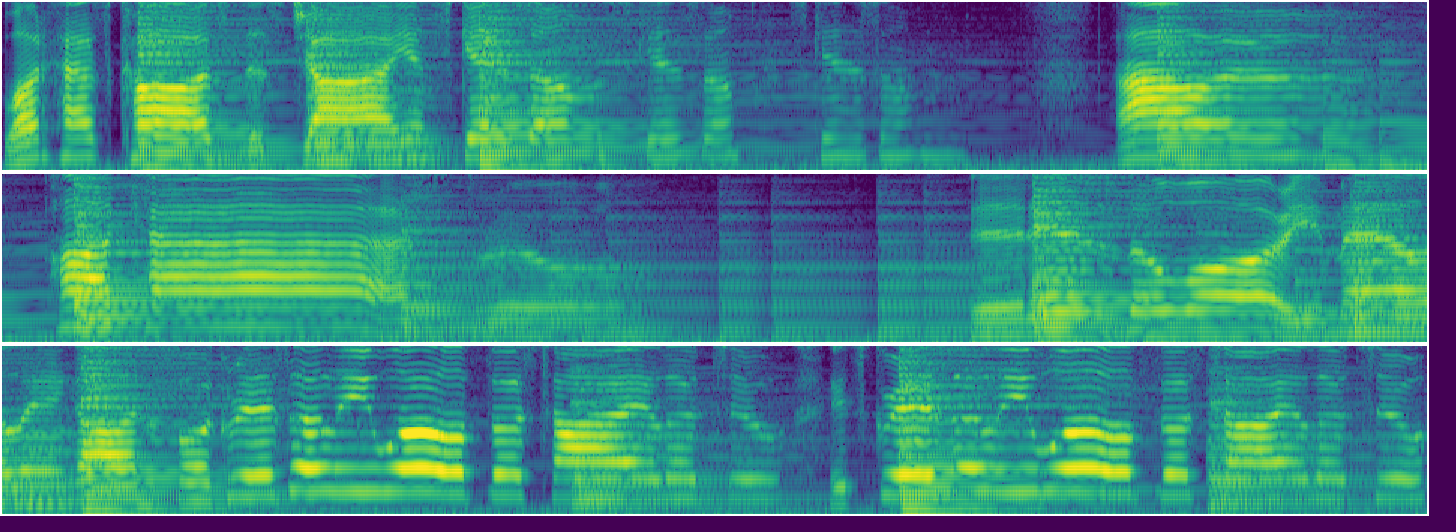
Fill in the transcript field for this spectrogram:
What has caused this giant schism, schism, schism? Our podcast Tyler 2. It's Grizzly Wolf vs. Tyler 2.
